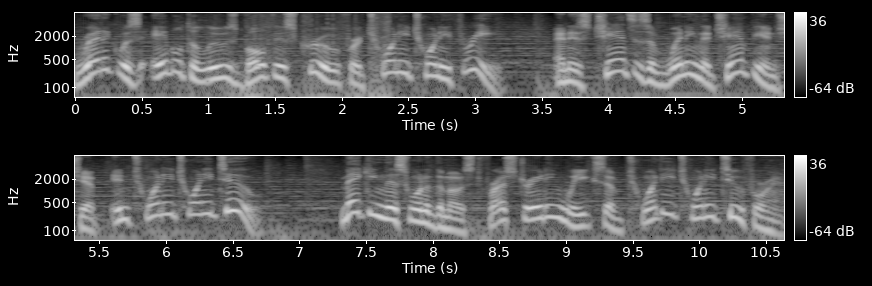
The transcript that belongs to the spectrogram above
Reddick was able to lose both his crew for 2023 and his chances of winning the championship in 2022, making this one of the most frustrating weeks of 2022 for him.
